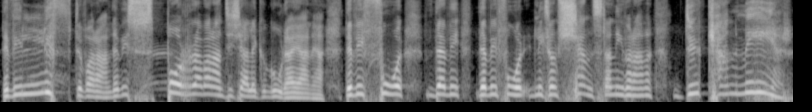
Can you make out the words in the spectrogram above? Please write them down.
Där vi lyfter varandra, där vi sporrar varandra till kärlek och goda gärningar. Där vi får, där vi, där vi får liksom känslan i varandra, du kan mer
